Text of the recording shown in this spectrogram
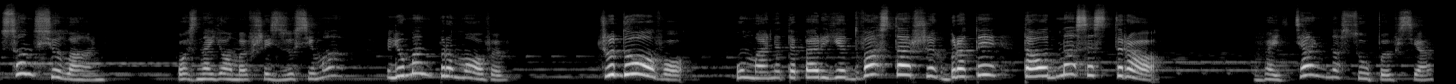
Сон Сюлань. Познайомившись з усіма, Люмен промовив Чудово! У мене тепер є два старших брати та одна сестра. Вейцянь насупився.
